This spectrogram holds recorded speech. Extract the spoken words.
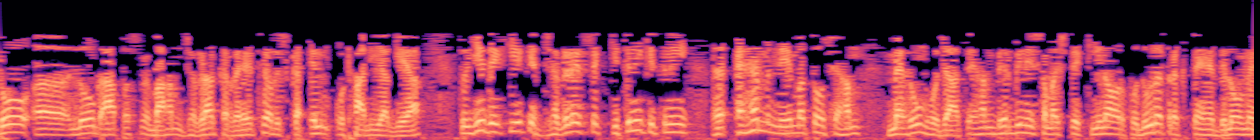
دو لوگ آپس میں باہم جھگڑا کر رہے تھے اور اس کا علم اٹھا لیا گیا۔ تو یہ دیکھیے کہ جھگڑے سے کتنی کتنی اہم نعمتوں سے ہم محروم ہو جاتے ہیں، ہم پھر بھی نہیں سمجھتے کینا اور قدورت رکھتے ہیں دلوں میں،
